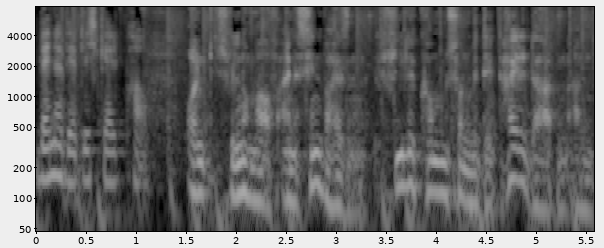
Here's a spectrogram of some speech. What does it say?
wenn er wirklich Geld braucht. Und ich will noch mal auf eines hinweisen. Viele kommen schon mit Detaildaten an.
